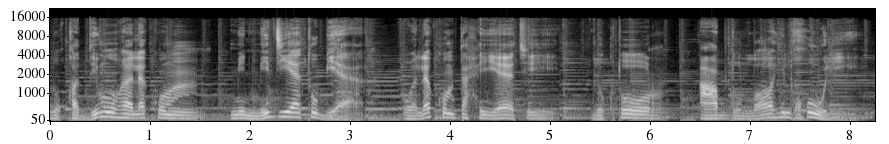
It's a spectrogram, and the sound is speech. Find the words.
نقدمها لكم من ميديا توبيا. ولكم تحياتي دكتور عبد الله الخولي.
